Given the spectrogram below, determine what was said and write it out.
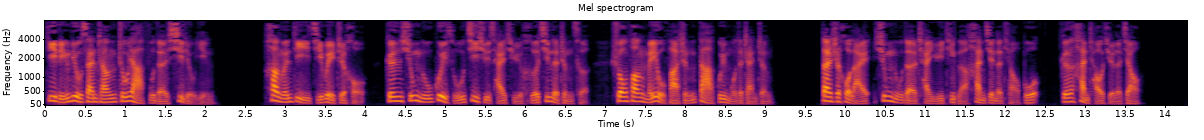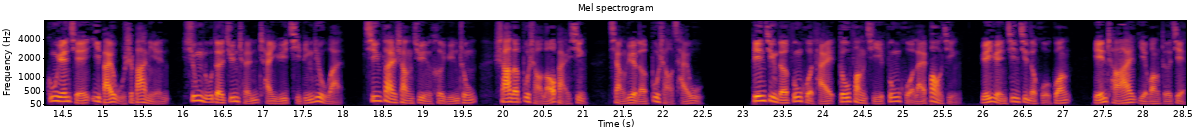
第零六三章周亚夫的细柳营。汉文帝即位之后，跟匈奴贵族继续采取和亲的政策，双方没有发生大规模的战争。但是后来，匈奴的单于听了汉奸的挑拨，跟汉朝绝了交。公元前一百五十八年，匈奴的君臣单于起兵六万，侵犯上郡和云中，杀了不少老百姓，抢掠了不少财物。边境的烽火台都放起烽火来报警，远远近近的火光，连长安也望得见。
